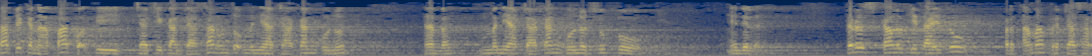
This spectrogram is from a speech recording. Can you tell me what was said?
Tapi kenapa kok dijadikan dasar untuk meniadakan kunut apa? Meniadakan kunut subuh. Inilah. Terus kalau kita itu pertama berdasar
